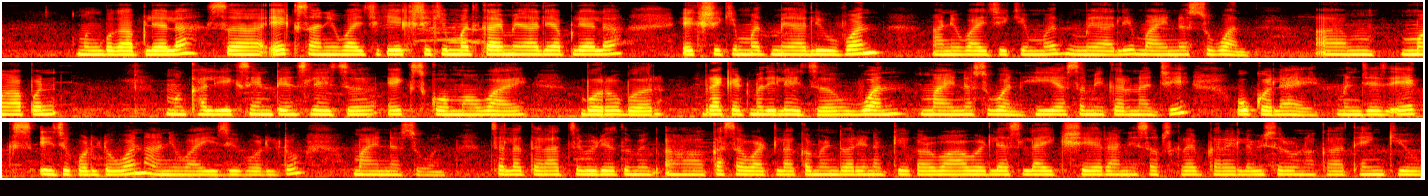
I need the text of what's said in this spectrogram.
मग बघा आपल्याला स एक्स आणि वायची एक्सची किंमत काय मिळाली आपल्याला? एक्सची किंमत मिळाली वन आणि वायची किंमत मिळाली मायनस वन मग आपण मग खाली एक सेंटेन्स लिहायचं. एक्स कोमा वाय बरोबर ब्रॅकेटमध्ये लिहायचं वन मायनस वन ही या समीकरणाची उकल आहे. म्हणजेच X is equal to one आणि Y is equal to minus one चला तर आजचा व्हिडिओ तुम्ही कसा वाटला? कमेंटद्वारे नक्की कळवा. आवडल्यास लाईक शेअर आणि सबस्क्राईब करायला विसरू नका. थँक्यू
